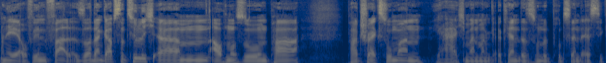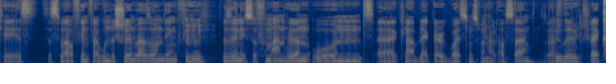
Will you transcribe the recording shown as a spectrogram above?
Nee, auf jeden Fall. So, dann gab's natürlich ähm, auch noch so ein paar paar Tracks, wo man, ja, ich meine, man erkennt, dass es 100% SDK ist. Das war auf jeden Fall wunderschön, war so ein Ding. Mhm. Persönlich so vom Anhören. Und äh, klar, Blackberry Boys muss man halt auch sagen. So als Blueberry. Track.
